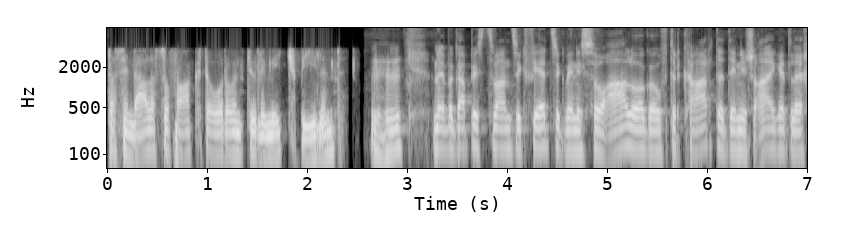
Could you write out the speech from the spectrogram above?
Das sind alles so Faktoren, die natürlich mitspielen. Mhm. Und eben gerade bis 2040, wenn ich so anschaue auf der Karte, dann ist eigentlich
